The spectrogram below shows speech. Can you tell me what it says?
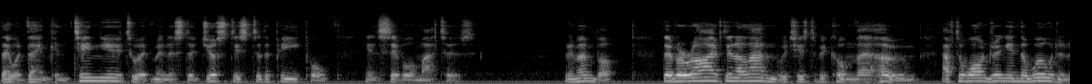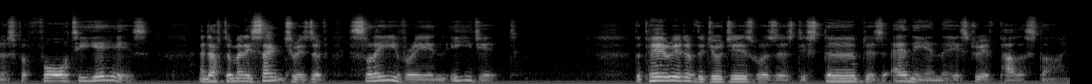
they would then continue to administer justice to the people in civil matters. Remember, they've arrived in a land which is to become their home after wandering in the wilderness for 40 years and after many centuries of slavery in Egypt. The period of the judges was as disturbed as any in the history of Palestine.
